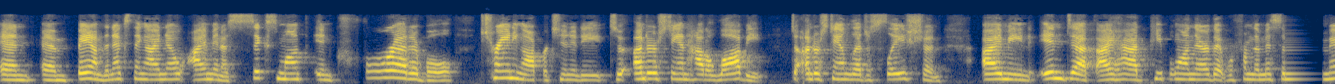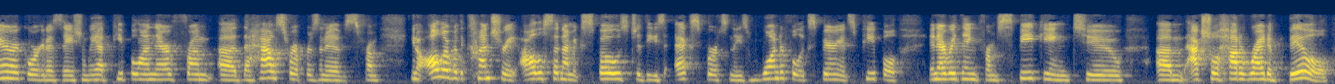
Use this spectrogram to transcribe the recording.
and and bam, the next thing I know, I'm in a six month incredible training opportunity to understand how to lobby, to understand legislation. I mean, in depth. I had people on there that were from the Miss America organization. We had people on there from uh, the House representatives from, you know, all over the country. All of a sudden, I'm exposed to these experts and these wonderful, experienced people in everything from speaking to um, actual how to write a bill.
